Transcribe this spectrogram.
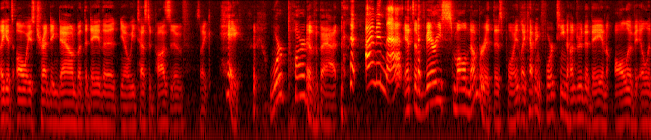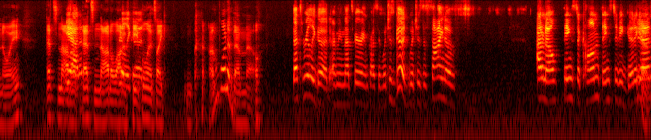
like it's always trending down. But the day that you know we tested positive, it's like, hey, we're part of that. I'm in that. it's a very small number at this point. Like having fourteen hundred a day in all of Illinois, that's not Yeah, a, that's, not a lot really of people. And it's like I'm one of them though. That's really good. I mean, that's very impressive, which is good, which is a sign of, I don't know, things to come, things to be good again.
